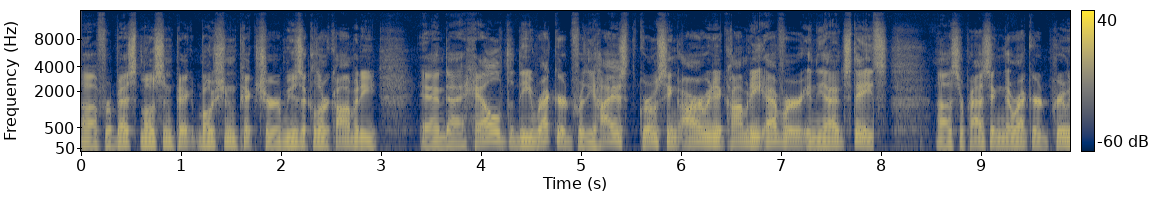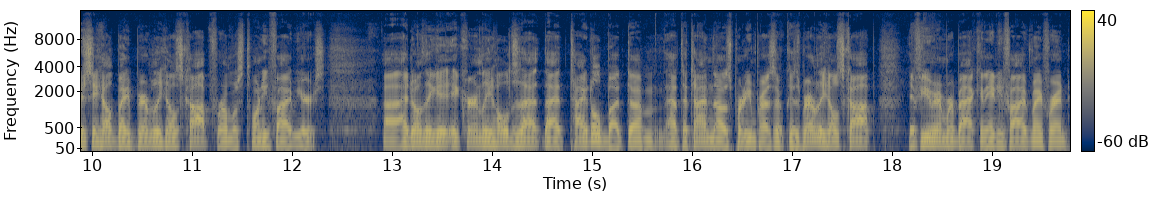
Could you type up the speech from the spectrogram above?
uh, for best motion pic- motion picture musical or comedy, and uh, held the record for the highest grossing R-rated comedy ever in the United States, uh, surpassing the record previously held by Beverly Hills Cop for almost 25 years. Uh, I don't think it, it currently holds that that title, but um, at the time that was pretty impressive because Beverly Hills Cop, if you remember back in '85, my friend,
